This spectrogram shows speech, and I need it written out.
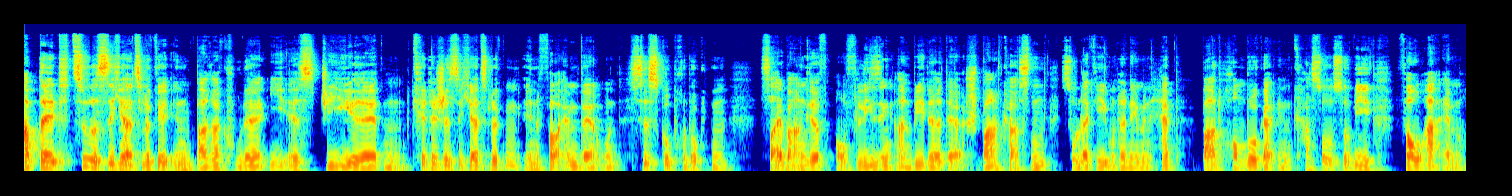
Update zur Sicherheitslücke in Barracuda ESG-Geräten, kritische Sicherheitslücken in VMware und Cisco-Produkten, Cyberangriff auf Leasinganbieter der Sparkassen, Solargie-Unternehmen HEP, Bad Homburger in Kasso sowie VAM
